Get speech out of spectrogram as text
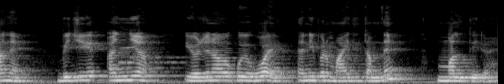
અને બીજી અન્ય યોજનાઓ કોઈ હોય, એની પર માહિતી તમને મળતી રહે.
